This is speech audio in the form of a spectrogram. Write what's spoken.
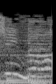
寂寞。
